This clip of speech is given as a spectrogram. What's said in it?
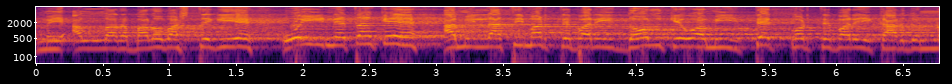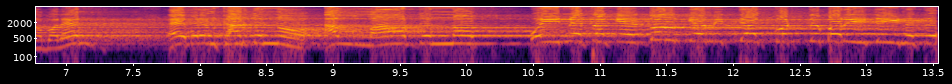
আমি আল্লাহর ভালোবাসতে গিয়ে ওই নেতাকে আমি লাথি মারতে পারি, দলকেও আমি ত্যাগ করতে পারি। কার জন্য বলেন? এই বলেন, কার জন্য? আল্লাহর জন্য। ওই নেতাকে দলকে আমি ত্যাগ করতে পারি, যেই নেতা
